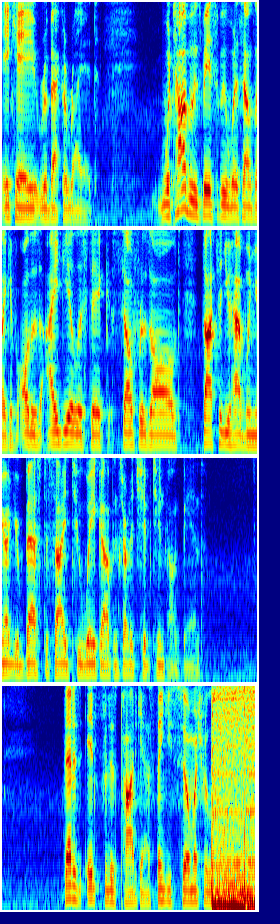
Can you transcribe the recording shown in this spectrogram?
aka Rebecca Riot. Watabou is basically what it sounds like if all those idealistic, self resolved thoughts that you have when you're at your best decide to wake up and start a chip tune punk band. That is it for this podcast. Thank you so much for listening.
